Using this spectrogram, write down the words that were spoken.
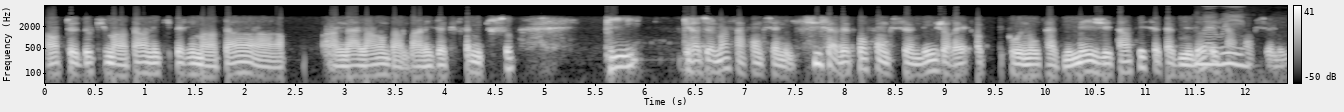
en te documentant, en expérimentant, en, en allant dans, dans les extrêmes et tout ça. Puis, graduellement, ça a fonctionné. Si ça n'avait pas fonctionné, j'aurais opté pour une autre avenue. Mais j'ai tenté cette avenue-là ben et ça a fonctionné.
